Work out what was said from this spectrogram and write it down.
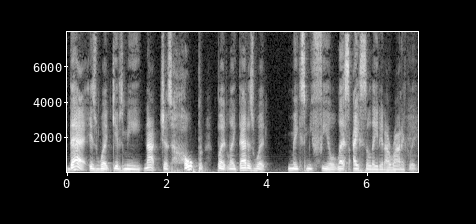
that is what gives me not just hope but like that is what makes me feel less isolated ironically.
